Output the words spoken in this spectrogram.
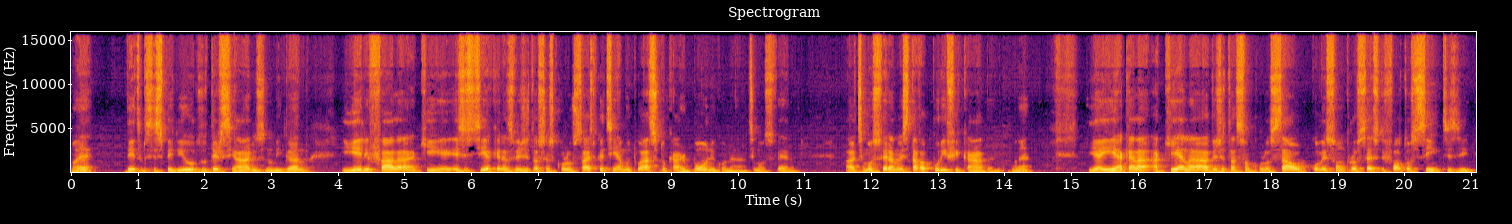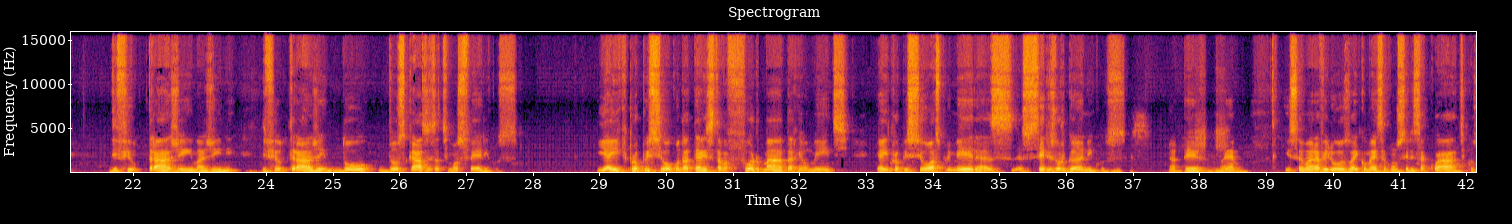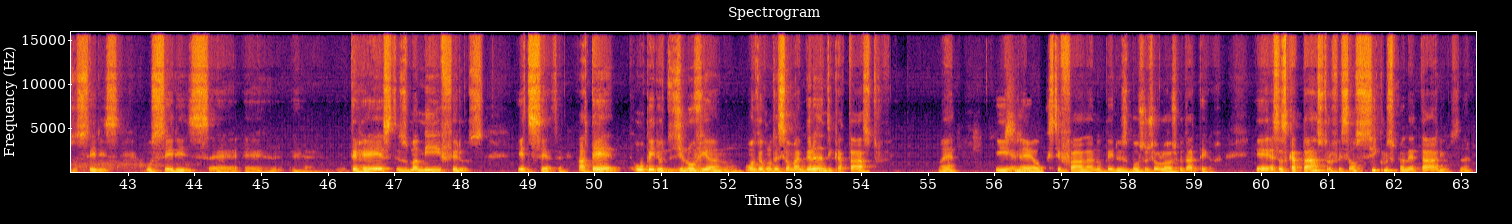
não é? Dentro desses períodos, o terciário, se não me engano, e ele fala que existia aquelas vegetações colossais porque tinha muito ácido carbônico na atmosfera. A atmosfera não estava purificada, não é? E aí aquela aquela vegetação colossal começou um processo de fotossíntese, de filtragem, imagine, de filtragem do, dos gases atmosféricos. E aí que propiciou, quando a Terra estava formada realmente, e aí propiciou as primeiras seres orgânicos na Terra, não é? Isso é maravilhoso. Aí começa com os seres aquáticos, os seres, os seres é, é, é, terrestres, os mamíferos, etc. Até o período diluviano, onde aconteceu uma grande catástrofe, não é? E Sim. é o que se fala no período esboço geológico da Terra. É, essas catástrofes são ciclos planetários, né?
